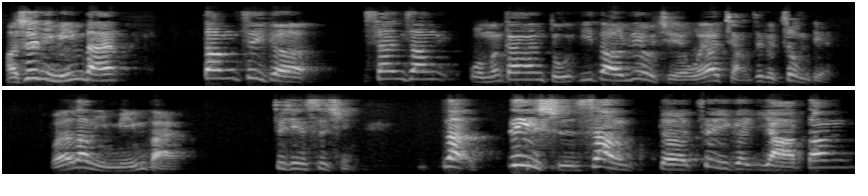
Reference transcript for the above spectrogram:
好，所以你明白，当这个三章我们刚刚读一到六节，我要讲这个重点，我要让你明白这件事情。那历史上的这个亚当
